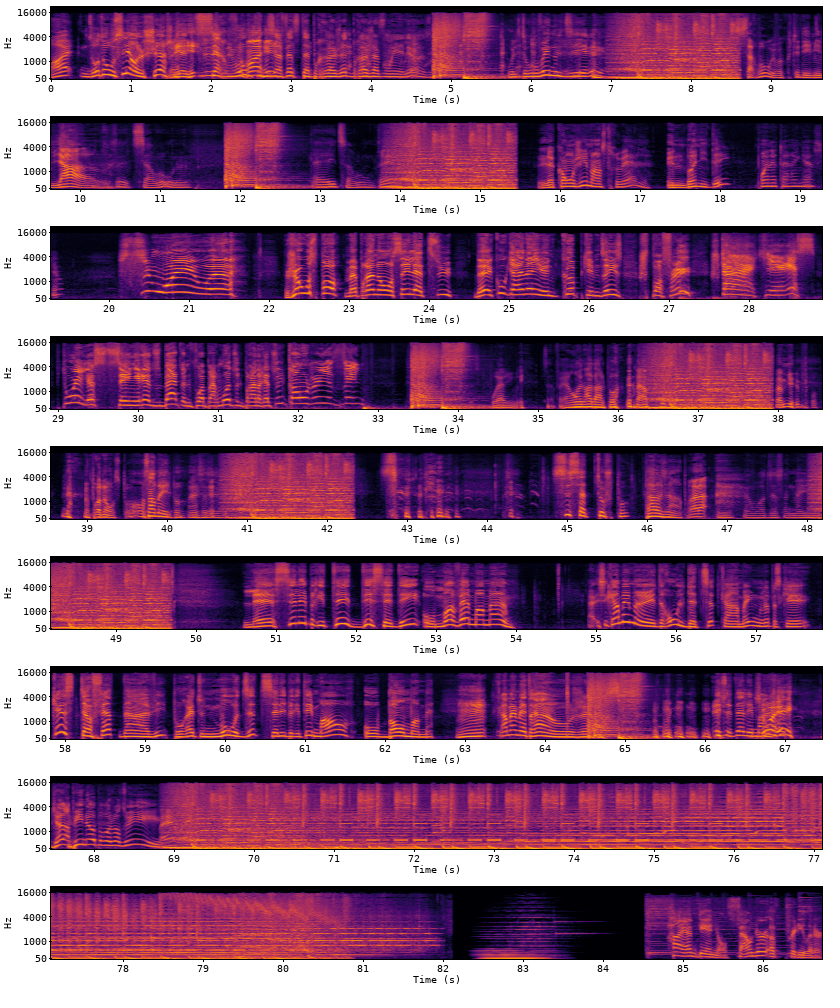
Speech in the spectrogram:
Ouais, nous autres aussi, on le cherche, le Hmm. Petit cerveau Ouais. qui nous a fait ce projet de broche à foin-là. Vous le trouvez, nous le direz. Le cerveau, il va coûter des milliards. C'est le petit cerveau, là. Hey, petit cerveau. Le congé menstruel, une bonne idée? Point d'interrogation. C'est-tu moi ou... euh, J'ose pas me prononcer là-dessus. D'un coup, quand il y a une coupe qui me dise « Je suis pas fru, je t'en crisse. Puis Toi, là, si tu saignerais du bat une fois par mois, tu le prendrais-tu, le congé, ici? » Pour arriver. Fait, on n'en parle pas. Non. Pas mieux pas. Me prononce pas. On s'en mêle pas. hein, ça, si ça te touche pas, parle-en pas. Voilà. On va dire ça de même. Les célébrités décédées au mauvais moment. Euh, C'est quand même un drôle de titre, quand même, là, parce que qu'est-ce que t'as fait dans la vie pour être une maudite célébrité morte au bon moment? C'est quand même étrange. Et c'était les manchettes. Ouais. Jalapino pour aujourd'hui. Hi, I'm Daniel, founder of Pretty Litter.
